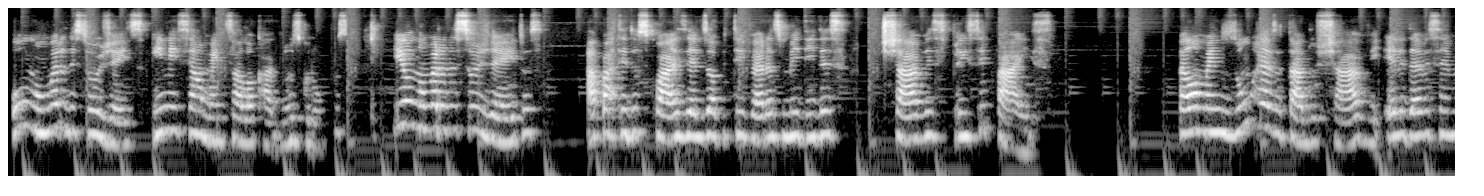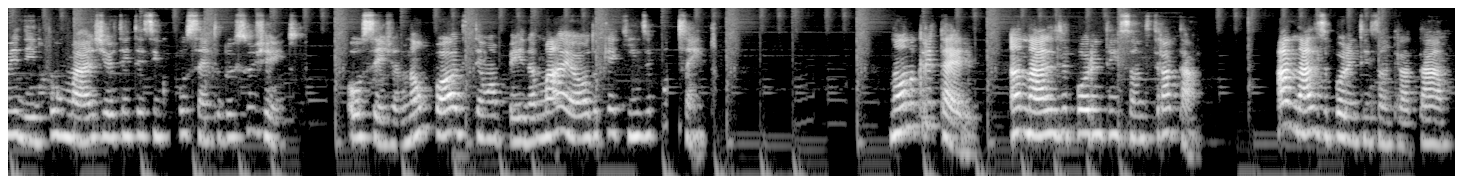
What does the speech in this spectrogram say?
o número de sujeitos inicialmente alocados nos grupos e o número de sujeitos a partir dos quais eles obtiveram as medidas chaves principais, pelo menos um resultado-chave ele deve ser medido por mais de 85% dos sujeitos, ou seja, não pode ter uma perda maior do que 15%. Nono critério: análise por intenção de tratar. A análise por intenção de tratar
